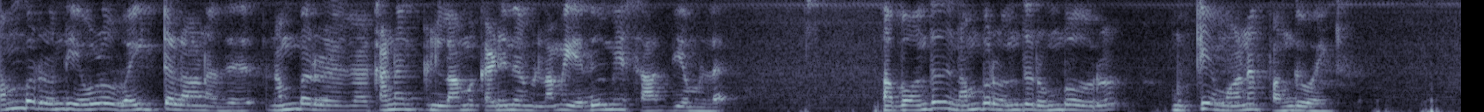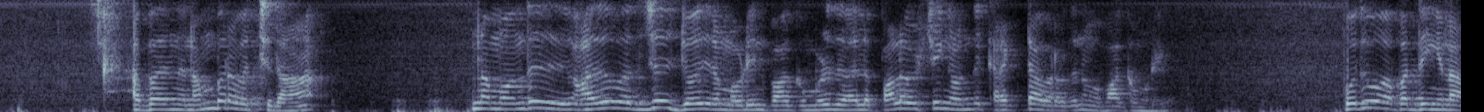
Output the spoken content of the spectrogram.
நம்பர் வந்து எவ்வளோ வைட்டலானது நம்பர் கணக்கு இல்லாமல் கணிதம் இல்லாமல் எதுவுமே சாத்தியம் இல்லை. அப்போ வந்து நம்பர் வந்து ரொம்ப ஒரு முக்கியமான பங்கு வகிக்குது. அப்போ இந்த நம்பரை வச்சு தான் நம்ம வந்து அது வச்சு ஜோதிடம் அப்படின்னு பார்க்கும்பொழுது அதில் பல விஷயங்கள் வந்து கரெக்டாக வர்றதை நம்ம பார்க்க முடியும். பொதுவாக பார்த்திங்கன்னா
